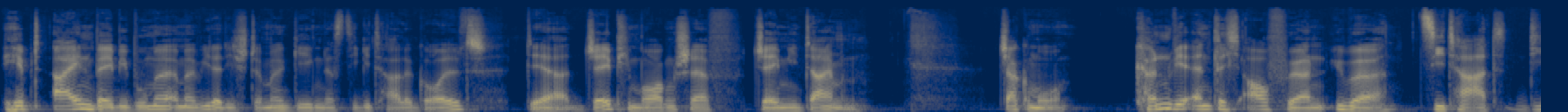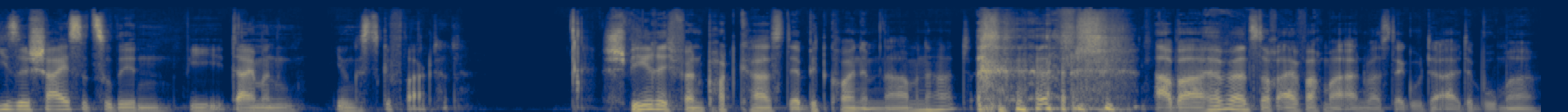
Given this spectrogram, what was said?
hebt ein Babyboomer immer wieder die Stimme gegen das digitale Gold, der JP Morgan-Chef Jamie Dimon. Giacomo, können wir endlich aufhören, über, Zitat, diese Scheiße zu reden, wie Dimon jüngst gefragt hat? Schwierig für einen Podcast, der Bitcoin im Namen hat. Aber hören wir uns doch einfach mal an, was der gute alte Boomer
